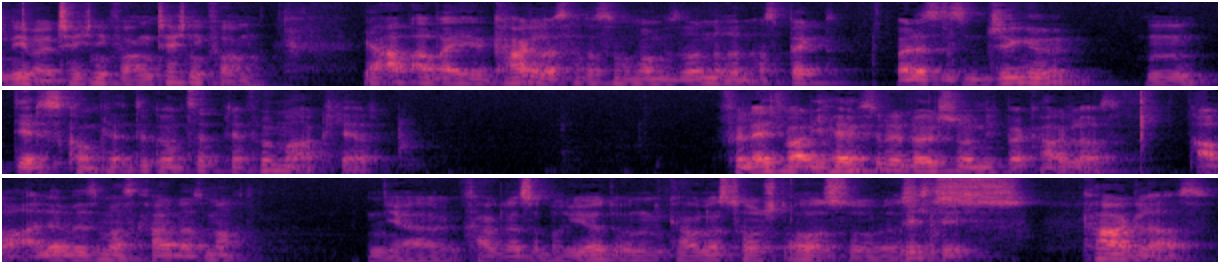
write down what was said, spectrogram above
Nee, weil Technikwagen, Technikwagen. Ja, aber bei Karglas hat das nochmal einen besonderen Aspekt, weil das ist ein Jingle, Hm. der das komplette Konzept der Firma erklärt. Vielleicht war die Hälfte der Deutschen noch nicht bei Carglass, aber alle wissen, was Carglass macht. Ja, Carglass operiert und Carglass tauscht aus. So, das Richtig. Ist, Carglass.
